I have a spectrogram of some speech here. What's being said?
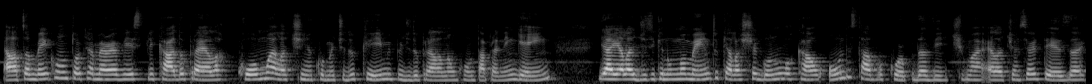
Ela também contou que a Mary havia explicado para ela como ela tinha cometido o crime, pedido para ela não contar para ninguém e aí ela disse que no momento que ela chegou no local onde estava o corpo da vítima, ela tinha certeza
